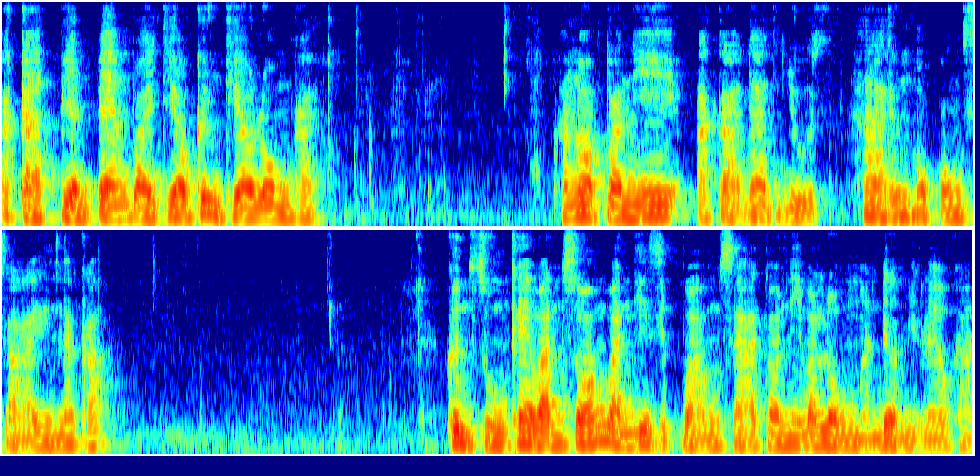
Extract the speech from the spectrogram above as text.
อากาศเปลี่ยนแปลงบ่อยเที่ยวขึ้นเที่ยวลงค่ะ ข้างนอกตอนนี้อากาศน่าจะอยู่ห้าถึงหกองศาเองนะคะ ขึ้นสูงแค่วันสองวันยี่สิบกว่าองศาตอนนี้มาลงเหมือนเดิมอีกแล้วค่ะ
